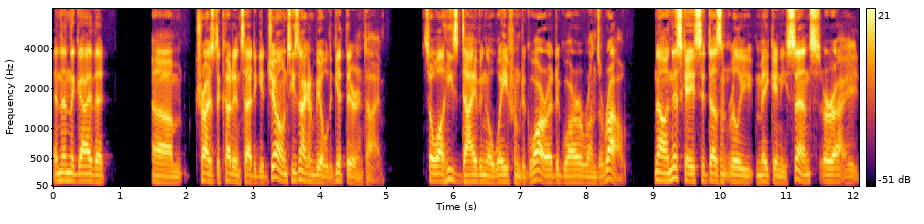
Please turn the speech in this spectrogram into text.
And then the guy that um, tries to cut inside to get Jones, he's not going to be able to get there in time. So while he's diving away from DeGuara, DeGuara runs a route. Now, in this case, it doesn't really make any sense, or I,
